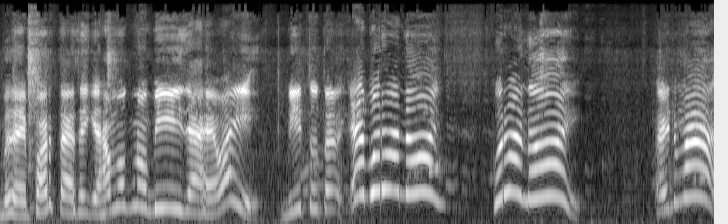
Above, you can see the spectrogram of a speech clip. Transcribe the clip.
બધા ફરતા થઈ ગયા. અમુક નો બી જાહે ભાઈ બી તું તને એ ભરવા નહીં ભરવા નહીં એડમાં.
